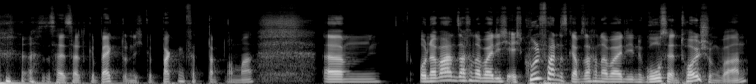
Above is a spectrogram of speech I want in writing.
das heißt halt gebackt und nicht gebacken, verdammt nochmal. Ähm, und da waren Sachen dabei, die ich echt cool fand. Es gab Sachen dabei, die eine große Enttäuschung waren.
